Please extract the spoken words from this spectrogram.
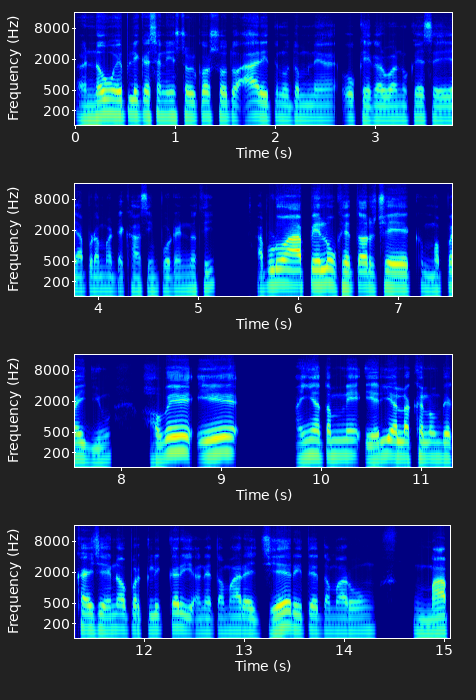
નવું એપ્લિકેશન ઇન્સ્ટોલ કરશો તો આ રીતનું તમને ઓકે કરવાનું કહેશે, એ આપણા માટે ખાસ ઇમ્પોર્ટન્ટ નથી. આપણું આ પહેલું ખેતર છે એક મપાઈ ગયું. હવે એ અહીંયા તમને એરિયા લખેલું દેખાય છે, એના ઉપર ક્લિક કરી અને તમારે જે રીતે તમારું માપ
